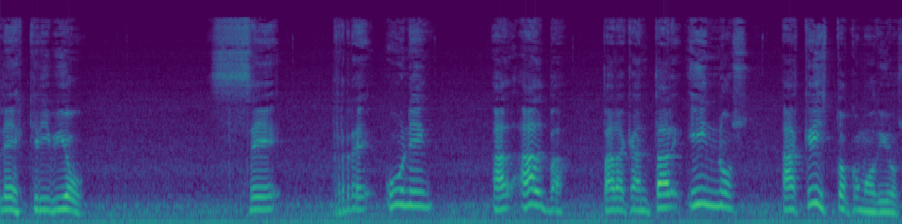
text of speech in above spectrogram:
le escribió, se reúnen al alba para cantar himnos a Cristo como Dios.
